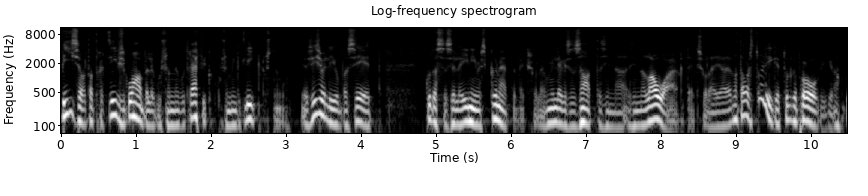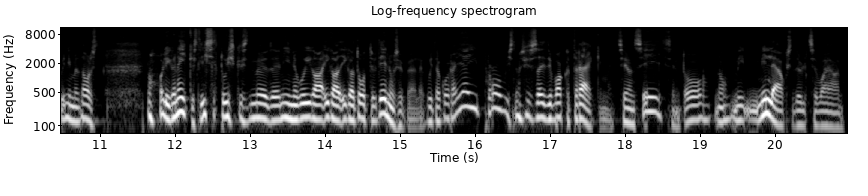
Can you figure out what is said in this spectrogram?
piisavalt atraktiivse koha peale, kus on nagu traffic ut, kus on mingit liiklust nagu, ja siis oli juba see, et kuidas sa selle inimest kõnetad, eks ole, millega sa saad ta sinna, sinna laua äärde, eks ole, ja noh, tavaliselt oligi, et tulge proovige, noh, kui inimene tavaliselt noh, oli ka neid, kes lihtsalt tuiskasid mööda nii nagu iga, iga, iga toote või teenuse peale, kui ta korra jäi, proovis, noh siis said juba hakata rääkima, et see on see, see on too, noh, mi-, mille jaoks seda üldse vaja on.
